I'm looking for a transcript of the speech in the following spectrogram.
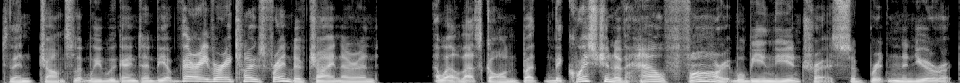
to, then Chancellor, we were going to be a very, very close friend of China. And well, that's gone. But the question of how far it will be in the interests of Britain and Europe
